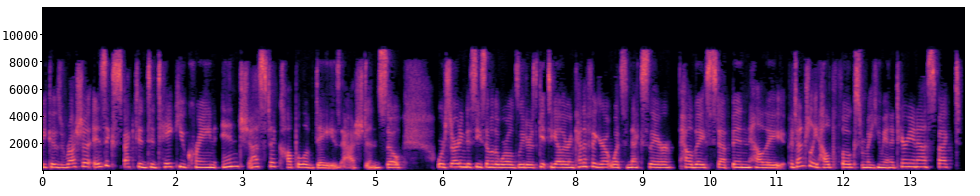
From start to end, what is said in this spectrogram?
because Russia is expected to take Ukraine in just a couple of days, Ashton. So we're starting to see some of the world's leaders get together and kind of figure out what's next there, how they step in, how they potentially help folks from a humanitarian aspect.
